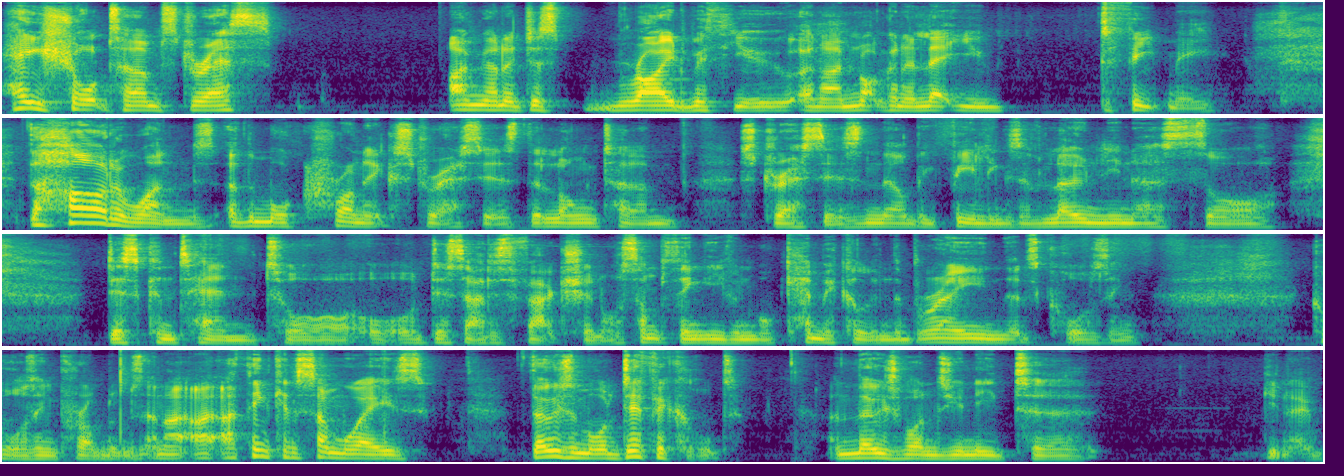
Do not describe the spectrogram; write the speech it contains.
hey, short term stress, I'm going to just ride with you and I'm not going to let you defeat me. The harder ones are the more chronic stresses, the long term stresses, and there'll be feelings of loneliness or discontent or, or, dissatisfaction or something even more chemical in the brain that's causing, causing problems. And I, I think in some ways those are more difficult, and those ones you need to, you know,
